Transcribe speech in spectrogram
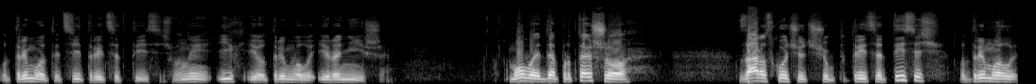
отримувати ці 30 тисяч. Вони їх і отримували і раніше. Мова йде про те, що зараз хочуть, щоб 30 тисяч отримали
